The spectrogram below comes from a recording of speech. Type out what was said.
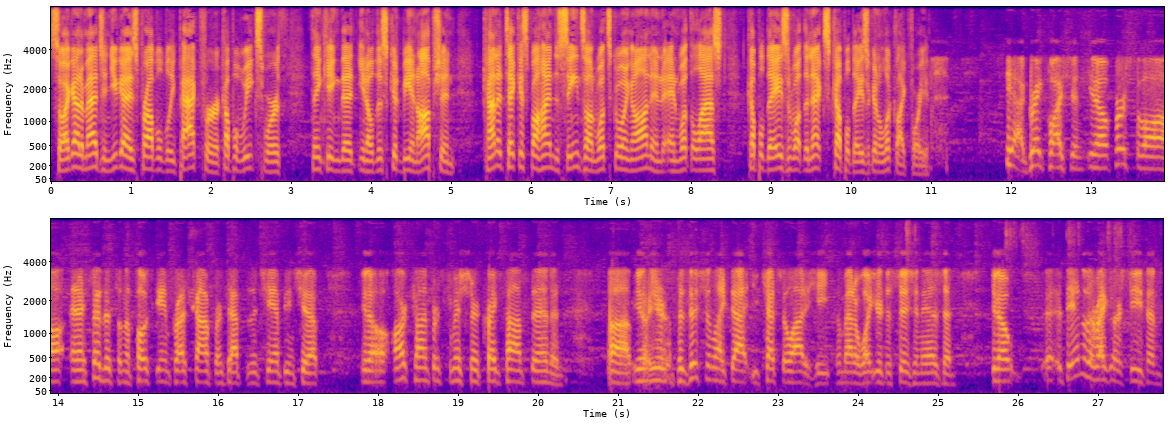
So I got to imagine you guys probably packed for a couple weeks worth, thinking that you know this could be an option. Kind of take us behind the scenes on what's going on and, and what the last couple days and what the next couple days are going to look like for you. Yeah, great question. You know, first of all, and I said this on the post-game press conference after the championship, you know, our conference commissioner, Craig Thompson, and, uh, you know, you're in a position like that, you catch a lot of heat no matter what your decision is. And, you know, at the end of the regular season,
